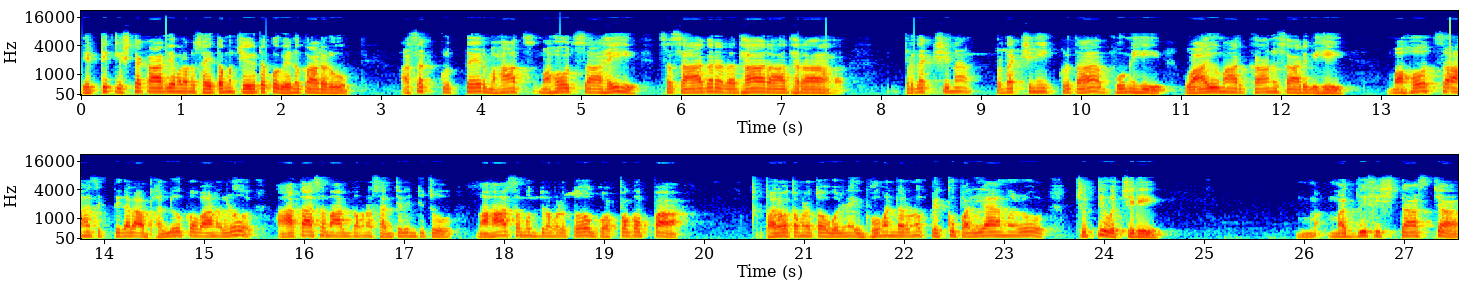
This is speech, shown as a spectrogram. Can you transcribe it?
ఎట్టి క్లిష్ట కార్యములను సైతము చేయుటకు వెనుకాడరు. అసకృత్తైర్ మహాత్ మహోత్సాహై ససాగర రథారాధరా. ప్రదక్షిణ ప్రదక్షిణీకృత భూమి వాయుమార్గానుసారిభి. మహోత్సాహ శక్తి గల భల్లూక వానరులు ఆకాశ మార్గమున సంచరించుచు మహాసముద్రములతో గొప్ప గొప్ప పర్వతములతో కూడిన ఈ భూమండలను పెక్కు పర్యాములు చుట్టి వచ్చిరి. మద్విశిష్టాశ్చ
